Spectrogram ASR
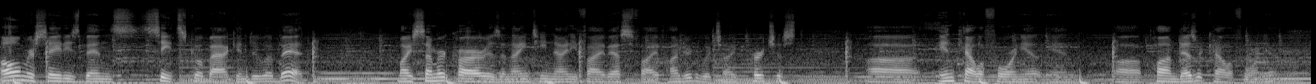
all Mercedes-Benz seats go back into a bed. My summer car is a 1995 S500, which I purchased uh, in California, in uh, Palm Desert, California.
